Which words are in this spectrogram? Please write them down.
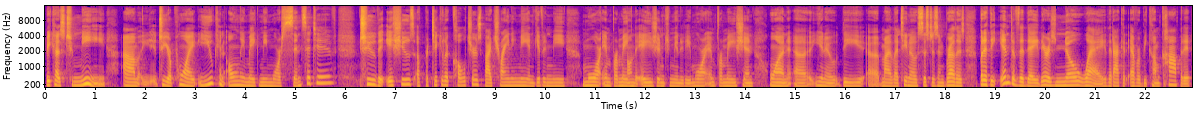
because to me, um, to your point, you can only make me more sensitive to the issues of particular cultures by training me and giving me more information on the Asian community, more information on, uh, you know, the uh, my Latino sisters and brothers. But at the end of the day, there is no way that I could ever become competent.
